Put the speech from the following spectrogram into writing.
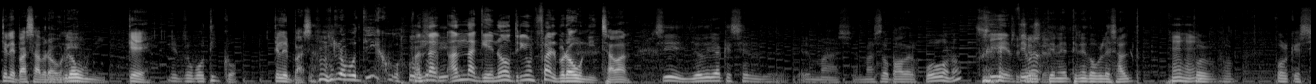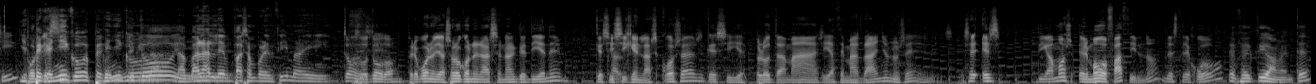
¿Qué le pasa a El Brownie? Brownie, ¿Qué? el robotico. ¿Qué le pasa? Un robotico. Anda, Sí. anda que no, triunfa el Brownie, chaval. Sí, yo diría que es el, el más, el más dopado del juego, ¿no? Sí, sí. Tiene, tiene doble salto, por- por- porque sí. Y es Porque pequeñico, es pequeñico. La- las y- balas le pasan por encima y. Todo, Sí, todo. Pero bueno, ya solo con el arsenal que tiene, que si Claro. siguen las cosas, que si explota más y hace más daño, no sé. Es, es, digamos, el modo fácil, ¿no? De este juego. Efectivamente.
